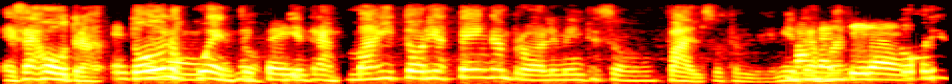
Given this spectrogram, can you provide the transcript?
Esa es otra. Eso Todos no, los cuentos, mientras más historias tengan, probablemente son falsos también. Mientras más mentira es. historias,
